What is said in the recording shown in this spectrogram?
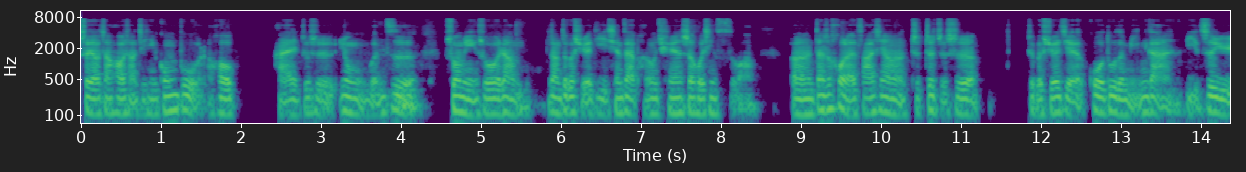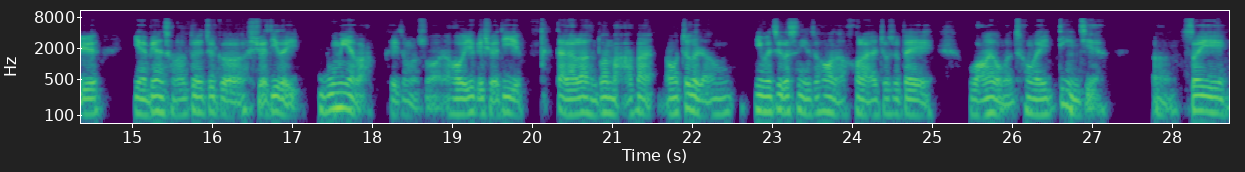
社交账号上进行公布，然后还就是用文字说明说让让这个学弟先在朋友圈社会性死亡，嗯，但是后来发现了这这只是这个学姐过度的敏感，以至于演变成了对这个学弟的污蔑吧，可以这么说，然后也给学弟带来了很多麻烦，然后这个人因为这个事情之后呢，后来就是被网友们称为定姐，嗯，所以。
